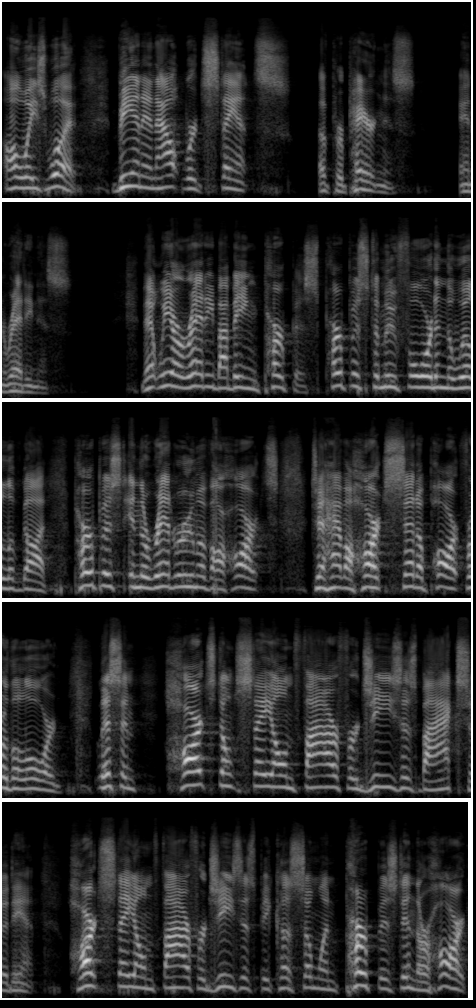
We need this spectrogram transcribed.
Always what? Being an outward stance of preparedness and readiness. That we are ready by being purpose, purpose to move forward in the will of God, purposed in the red room of our hearts to have a heart set apart for the Lord. Listen, hearts don't stay on fire for Jesus by accident. Hearts stay on fire for Jesus because someone purposed in their heart,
